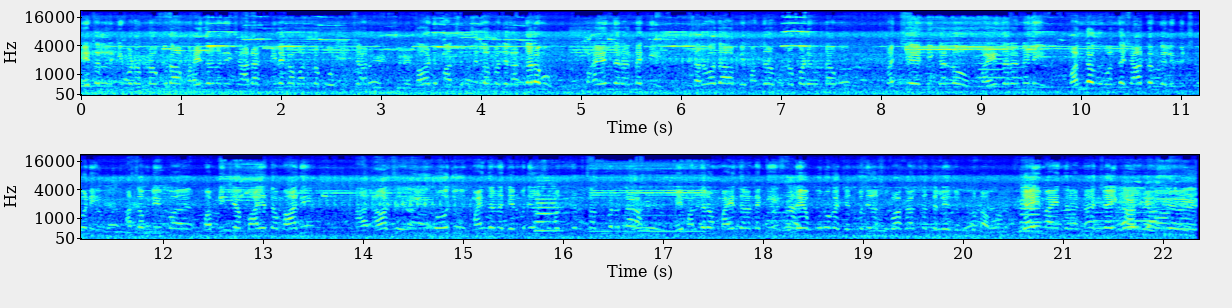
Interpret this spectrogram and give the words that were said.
నేతలకు ఇవ్వడంలో కూడా మహేందర్ అన్నది చాలా కీలక పాత్ర పోషించారు. కాబట్టి మా సిరిసిల్ల ప్రజలందరూ మహేందర్ అన్నకి సర్వదా మేమందరం రుణపడి ఉన్నాము. వచ్చే ఎన్నికల్లో మహేందర్ అన్నని వందకు వంద శాతం గెలిపించుకొని అసెంబ్లీ పంపించే బాధ్యత మాది. ఈ రోజు మహేందర్ అన్న జన్మదిన సందర్భంగా మేమందరం మహేందర్ అన్నకి హృదయపూర్వక జన్మదిన శుభాకాంక్షలు తెలియజేస్తున్నాము జై మహేందర్ అన్న జై కాంగ్రెస్.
